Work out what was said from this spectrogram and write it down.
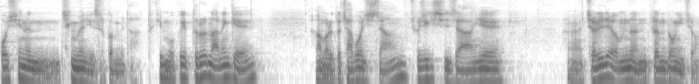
보시는 측면이 있을 겁니다. 특히 뭐 그게 드러나는 게 아무래도 자본시장, 주식시장의 어, 전례 없는 변동이죠.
